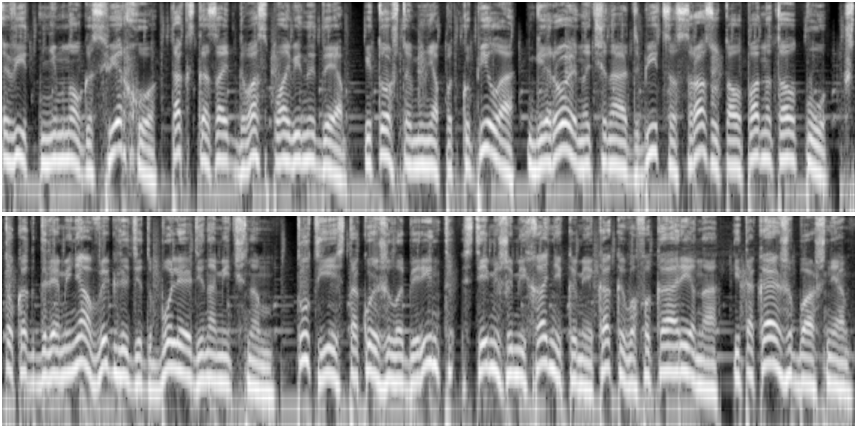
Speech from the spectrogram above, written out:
вид немного сверху, так сказать 2,5D. И то, что меня подкупило, герои начинают биться сразу толпа на толпу, что как для меня выглядит более динамичным. Тут есть такой же лабиринт с теми же механиками, как и в АФК Арена, и такая же башня.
